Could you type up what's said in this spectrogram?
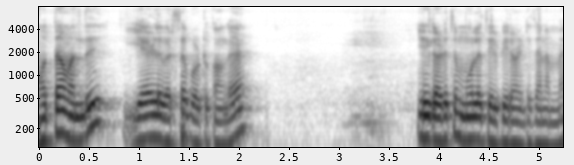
மொத்தம் வந்து ஏழு வருஷம் போட்டுக்கோங்க. இதுக்கு அடுத்து மூளை திருப்பிட வேண்டியதான் நம்ம.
